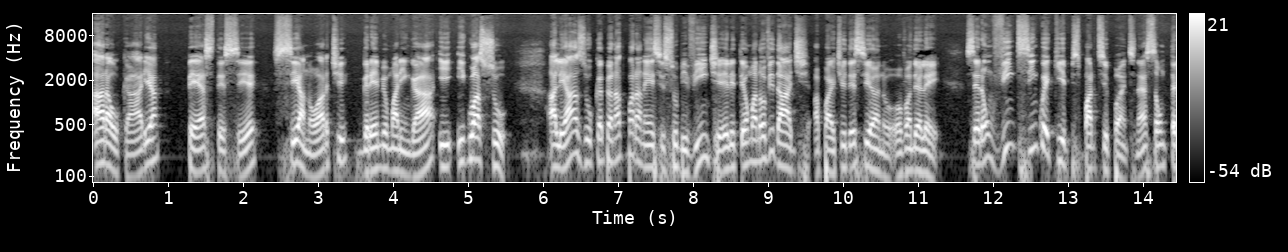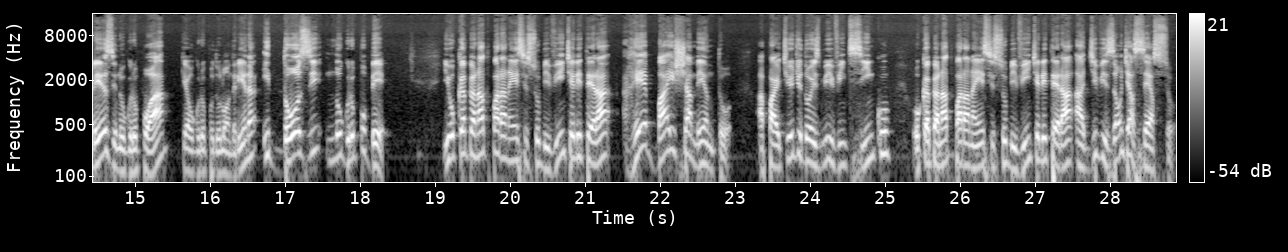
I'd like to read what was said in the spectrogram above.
Araucária, PSTC, Cianorte, Grêmio Maringá e Iguaçu. Aliás, o Campeonato Paranaense Sub-20, ele tem uma novidade a partir desse ano, o Vanderlei. Serão 25 equipes participantes, né? São 13 no grupo A, que é o grupo do Londrina, e 12 no grupo B. E o Campeonato Paranaense Sub-20, ele terá rebaixamento. A partir de 2025, o Campeonato Paranaense Sub-20, ele terá a divisão de acesso.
